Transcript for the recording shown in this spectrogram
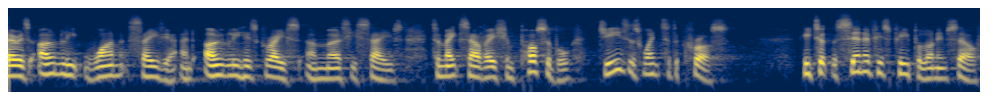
There is only one Savior, and only His grace and mercy saves. To make salvation possible, Jesus went to the cross he took the sin of his people on himself.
